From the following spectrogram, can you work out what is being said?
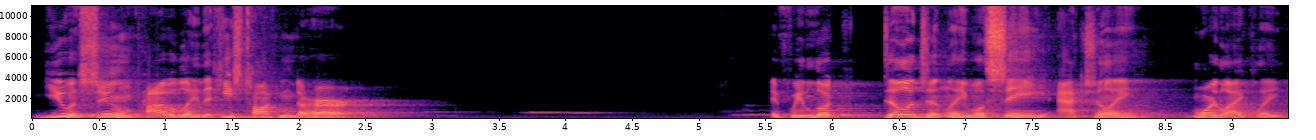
you assume probably that he's talking to her. If we look diligently, we'll see actually, more likely,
